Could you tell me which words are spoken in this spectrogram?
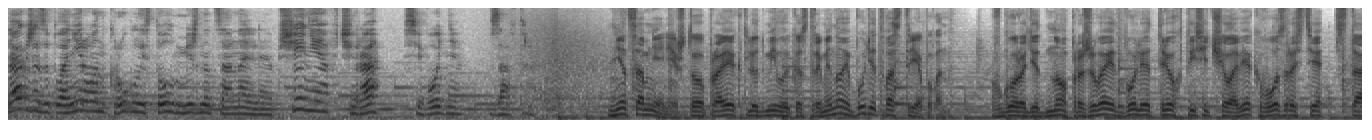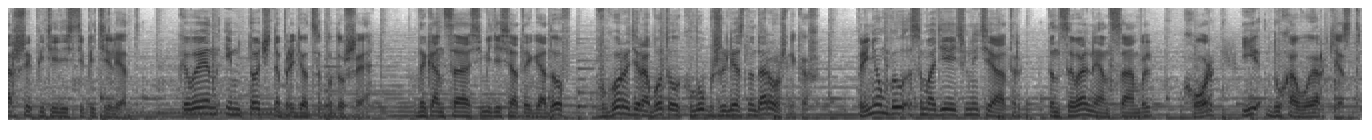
Также запланирован круглый стол межнациональное общение вчера, сегодня, завтра. Нет сомнений, что проект Людмилы Костроминой будет востребован – в городе Дно проживает более трех тысяч человек в возрасте старше 55 лет. КВН им точно придется по душе. До конца 70-х годов в городе работал клуб железнодорожников. При нем был самодеятельный театр, танцевальный ансамбль, хор и духовой оркестр.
